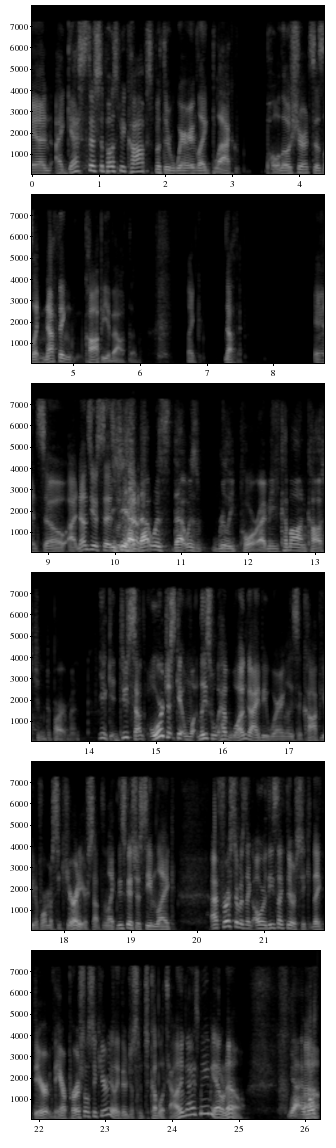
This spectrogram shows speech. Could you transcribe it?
and I guess they're supposed to be cops, but they're wearing like black polo shirts. There's like nothing copy about them, like nothing. And so uh, Nunzio says, "Yeah, that was that was really poor. I mean, come on, costume department. You can do something, or just get at least have one guy be wearing at least a cop uniform of security or something. Like these guys just seem like. At first, I was like, oh, are these like their like their their personal security? Like they're just a couple Italian guys, maybe? I don't know. Yeah, it wasn't,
